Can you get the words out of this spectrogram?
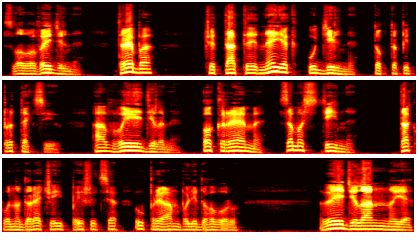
слово видільне треба читати не як удільне, тобто під протекцією, а виділене, окреме, самостійне. Так воно, до речі, і пишеться у преамбулі договору. Виділанноє,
